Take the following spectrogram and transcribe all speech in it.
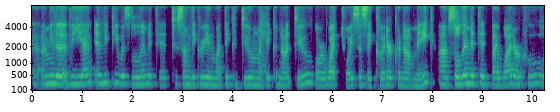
I mean, the the NDP was limited to some degree in what they could do and what they could not do, or what choices they could or could not make. Uh, so limited by what or who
